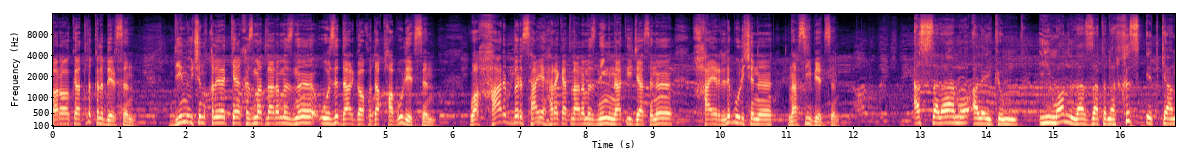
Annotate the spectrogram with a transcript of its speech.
barokatli qilib bersin. Din uchun qilayotgan xizmatlarimizni o'zi dargohida qabul etsin. Va har bir sa'y harakatlarimizning natijasini xayrli bo'lishini nasib etsin. Assalomu alaykum iymon lazzatini his etgan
